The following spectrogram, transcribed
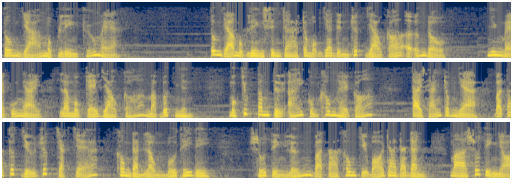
tôn giả Mục Liên cứu mẹ. Tôn giả Mục Liên sinh ra trong một gia đình rất giàu có ở Ấn Độ, nhưng mẹ của ngài là một kẻ giàu có mà bất nhân, một chút tâm từ ái cũng không hề có. Tài sản trong nhà bà ta cất giữ rất chặt chẽ, không đành lòng bố thí đi. Số tiền lớn bà ta không chịu bỏ ra đã đành, mà số tiền nhỏ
